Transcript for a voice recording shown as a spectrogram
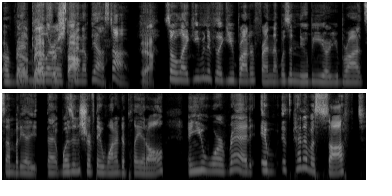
a uh, red red color is stop. kind of yeah, stop. Yeah. So like even if like you brought a friend that was a newbie or you brought somebody that- that wasn't sure if they wanted to play at all and you wore red, it it's kind of a soft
